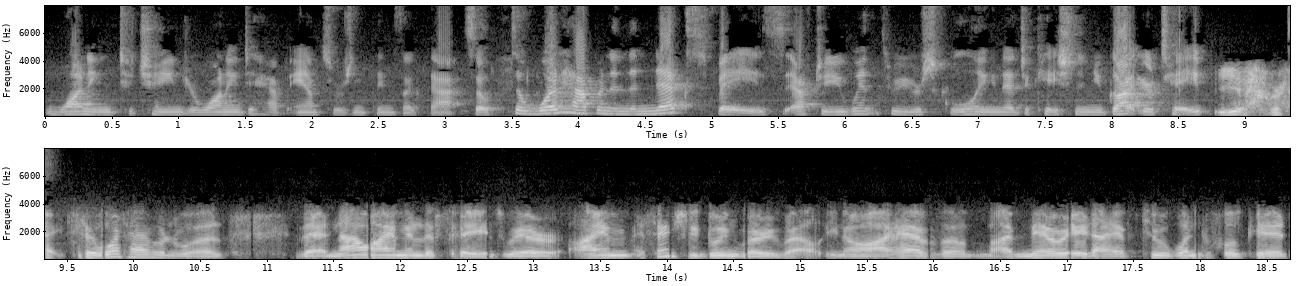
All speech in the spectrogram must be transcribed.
wanting to change or wanting to have answers and things like that. So, so what happened in the next phase after you went through your schooling and education and you got your tape? Yeah, right. So what happened was that now I'm in the phase where I'm essentially doing very well. You know, I have um, I'm married, I have two wonderful kids,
